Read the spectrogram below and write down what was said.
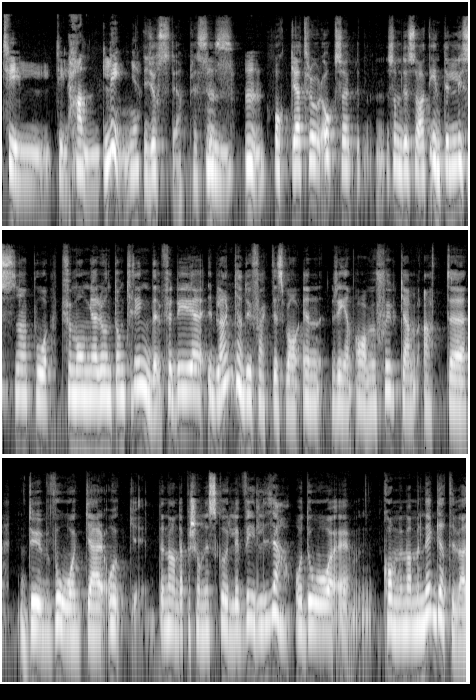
till, till handling. Just det, precis. Mm. Och jag tror också, som du sa, att inte lyssna på för många runt omkring det. För det, ibland kan det ju faktiskt vara en ren avundsjuka att eh, du vågar och den andra personen skulle vilja. Och då eh, kommer man med negativa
